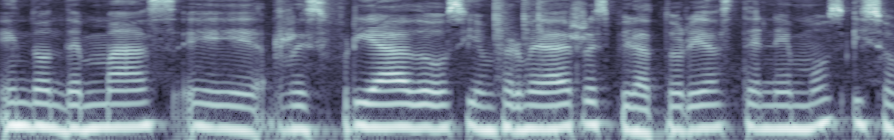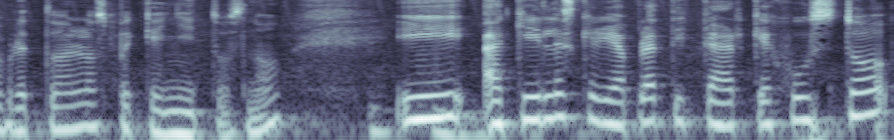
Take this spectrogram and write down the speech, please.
en donde más eh, resfriados y enfermedades respiratorias tenemos y sobre todo en los pequeñitos, ¿no? Y aquí les quería platicar que justo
